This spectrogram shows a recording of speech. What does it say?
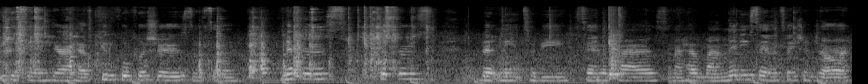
you can see in here I have cuticle pushers and some nippers, clippers that need to be sanitized. And I have my mini sanitation jar.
